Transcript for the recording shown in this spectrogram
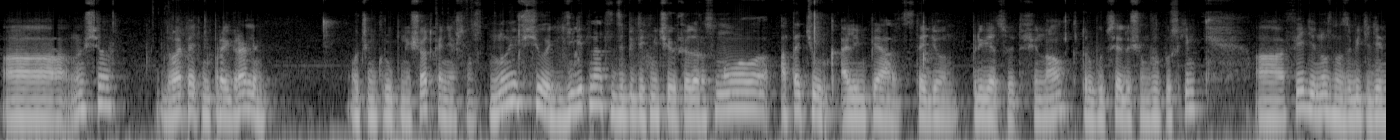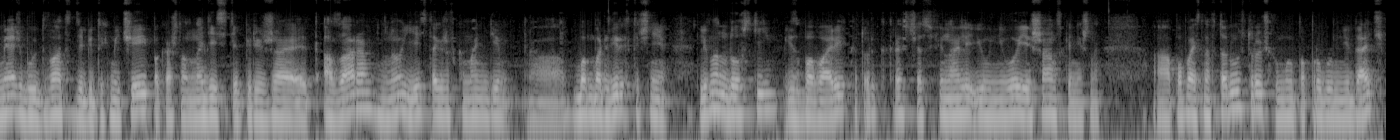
А, ну все. 2-5 мы проиграли. Очень крупный счет, конечно. Ну и все. 19 забитых мячей у Федора Смолова. Ататюрк Олимпиад стадион приветствует финал, который будет в следующем выпуске. А, Феде нужно забить один мяч, будет 20 забитых мячей. Пока что он на 10 опережает Азара. Но есть также в команде а, бомбардирах, точнее, Левандовский из Баварии, который как раз сейчас в финале. И у него есть шанс, конечно, а, попасть на вторую строчку. Мы попробуем не дать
